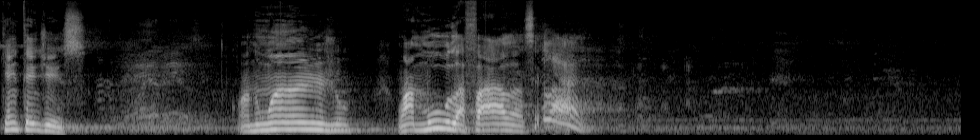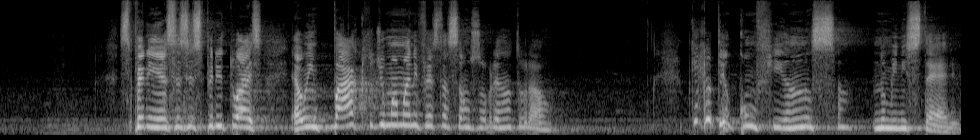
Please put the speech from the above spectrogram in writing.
Quem entende isso? Quando um anjo, uma mula fala, sei lá. Experiências espirituais é o impacto de uma manifestação sobrenatural que, que eu tenho confiança no ministério?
